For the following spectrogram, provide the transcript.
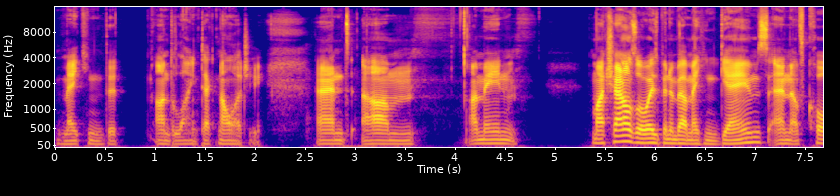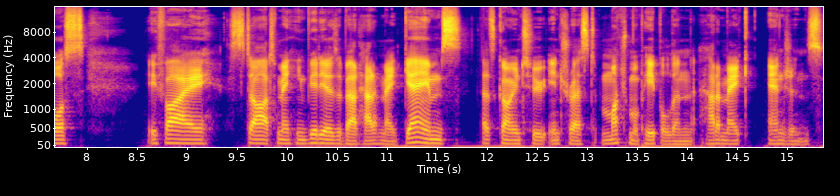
making the underlying technology. And um, I mean, my channel's always been about making games, and of course, if I start making videos about how to make games, that's going to interest much more people than how to make engines.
